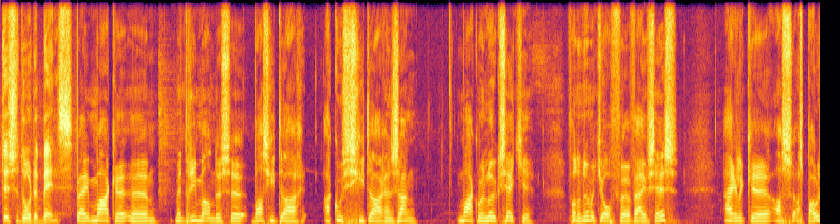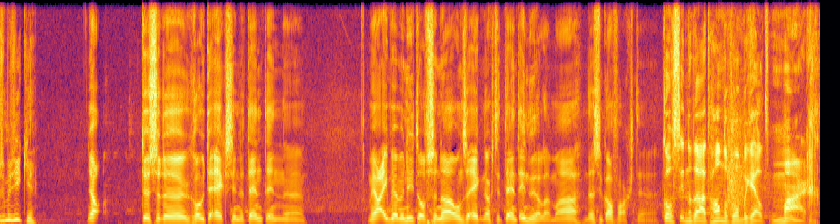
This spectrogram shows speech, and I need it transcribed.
tussendoor de bands. Wij maken ehm, met drie man, dus basgitaar, akoestische gitaar en zang, maken we een leuk setje van een nummertje of 5, 6. Eigenlijk uh, als, als pauzemuziekje. Ja, tussen de grote acts in de tent in. Uh. Maar ja, ik ben benieuwd of ze na onze act nog de tent in willen. Maar dat is ook afwachten. Kost inderdaad handenvol mijn geld. Maar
